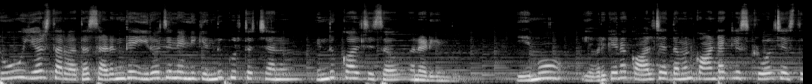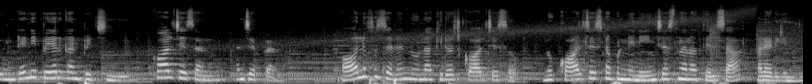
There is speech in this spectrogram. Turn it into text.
టూ ఇయర్స్ తర్వాత సడన్గా ఈరోజు నేను నీకు ఎందుకు గుర్తొచ్చాను? ఎందుకు కాల్ చేసావు? అని అడిగింది. ఏమో ఎవరికైనా కాల్ చేద్దామని కాంటాక్ట్ లిస్ట్ స్క్రోల్ చేస్తూ ఉంటే నీ పేరు కనిపించింది. కాల్ చేశాను అని చెప్పాను. ఆల్ ఆఫ్ సడన్ నువ్వు నాకు ఈరోజు కాల్ చేసావు. నువ్వు కాల్ చేసినప్పుడు నేను ఏం చేస్తున్నానో తెలుసా అని అడిగింది.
